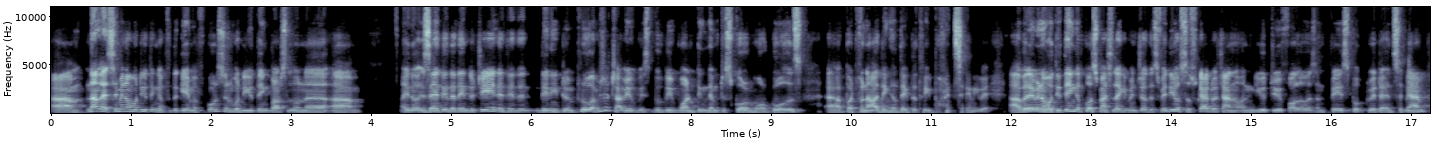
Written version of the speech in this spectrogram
Um, nonetheless, let me know what do you think of the game, of course, and what do you think Barcelona um, you know, is there anything that they need to change? Anything that they need to improve? I'm sure will, will be wanting them to score more goals. Uh, but for now, I think he'll take the three points anyway. Uh, but let me know what you think. Of course, smash like if you enjoyed this video. Subscribe to our channel on YouTube. Follow us on Facebook, Twitter, Instagram.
